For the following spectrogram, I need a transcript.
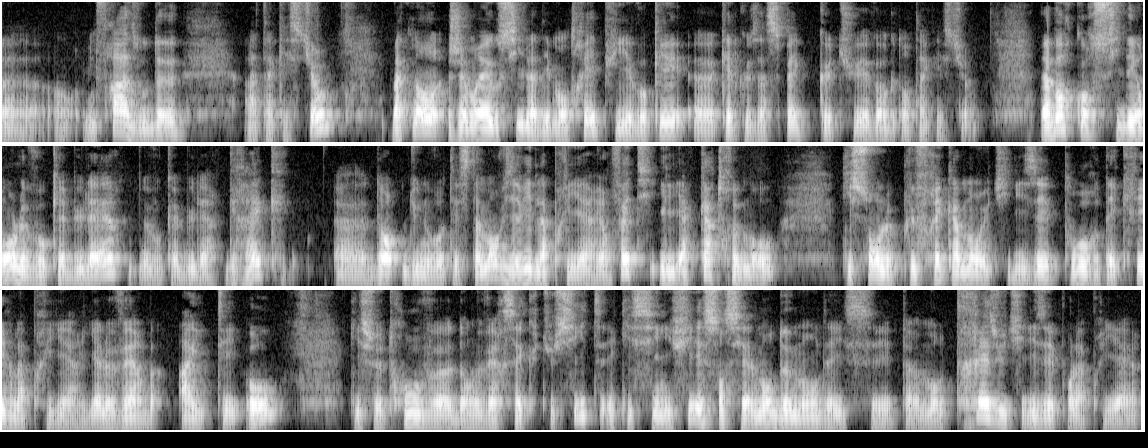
euh, une phrase ou deux, à ta question. Maintenant, j'aimerais aussi la démontrer puis évoquer euh, quelques aspects que tu évoques dans ta question. D'abord, considérons le vocabulaire, le vocabulaire grec euh, du Nouveau Testament vis-à-vis de la prière. Et en fait, il y a quatre mots qui sont le plus fréquemment utilisés pour décrire la prière. Il y a le verbe aiteo, qui se trouve dans le verset que tu cites et qui signifie essentiellement demander. C'est un mot très utilisé pour la prière.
